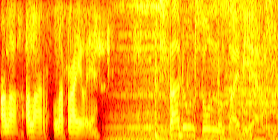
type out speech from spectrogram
ala, alarajojen. Sadun sunnuntai vieras.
